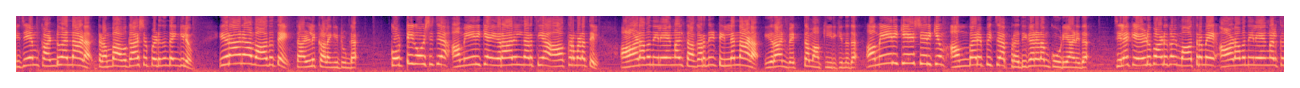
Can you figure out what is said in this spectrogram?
വിജയം കണ്ടു എന്നാണ് ട്രംപ് അവകാശപ്പെടുന്നതെങ്കിലും ഇറാൻ ആ വാദത്തെ തള്ളിക്കളഞ്ഞിട്ടുണ്ട്. കൊട്ടിഘോഷിച്ച് അമേരിക്ക ഇറാനിൽ നടത്തിയ ആക്രമണത്തിൽ ആണവ നിലയങ്ങൾ തകർന്നിട്ടില്ലെന്നാണ് ഇറാൻ വ്യക്തമാക്കിയിരിക്കുന്നത്. അമേരിക്കയെ ശരിക്കും അമ്പരപ്പിച്ച പ്രതികരണം കൂടിയാണിത്. ചില കേടുപാടുകൾ മാത്രമേ ആണവ നിലയങ്ങൾക്ക്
